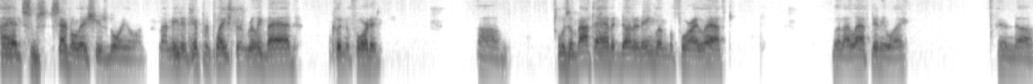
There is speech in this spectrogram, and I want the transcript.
I had some several issues going on. I needed hip replacement really bad, couldn't afford it. Um, was about to have it done in England before I left, but I left anyway. And uh,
